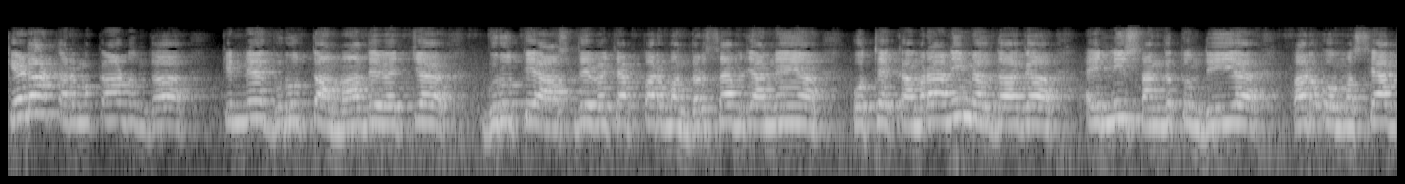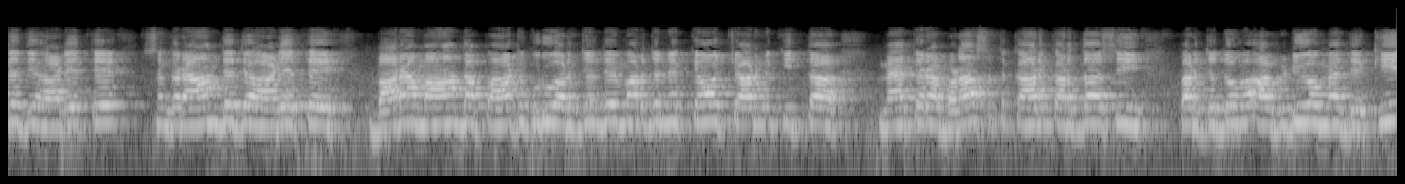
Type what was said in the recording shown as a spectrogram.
ਕਿਹੜਾ ਕਰਮਕਾਂਡ ਹੁੰਦਾ? ਕਿੰਨੇ ਗੁਰੂ ਧਾਮਾਂ ਦੇ ਵਿੱਚ, ਗੁਰੂ ਇਤਿਹਾਸ ਦੇ ਵਿੱਚ ਆਪਾਂ ਹਰਿਮੰਦਰ ਸਾਹਿਬ ਜਾਂਦੇ ਆ ਉੱਥੇ ਕਮਰਾ ਨਹੀਂ ਮਿਲਦਾਗਾ, ਇੰਨੀ ਸੰਗਤ ਹੁੰਦੀ ਆ ਪਰ ਉਹ ਮੱਸਿਆ ਦੇ ਦਿਹਾੜੇ ਤੇ, ਸੰਗਰਾਂਦ ਦੇ ਦਿਹਾੜੇ ਤੇ 12 ਮਾਹਾਂ ਦਾ ਪਾਠ ਗੁਰੂ ਅਰਜਨ ਦੇਵ ਮਹਾਰਾਜ ਨੇ ਕਿਉਂ ਉਚਾਰਨ ਕੀਤਾ? ਮੈਂ ਤੇਰਾ ਬੜਾ ਸਤਿਕਾਰ ਕਰਦਾ ਸੀ, ਪਰ ਜਦੋਂ ਆ ਵੀਡੀਓ ਮੈਂ ਦੇਖੀ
